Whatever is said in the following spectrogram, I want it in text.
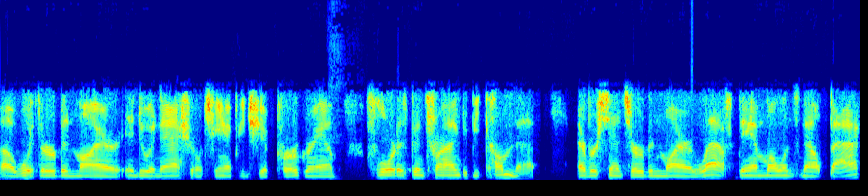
uh, with urban meyer into a national championship program. Florida's been trying to become that ever since urban meyer left. Dan mullen's now back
